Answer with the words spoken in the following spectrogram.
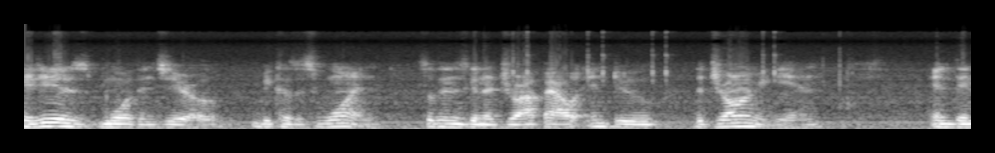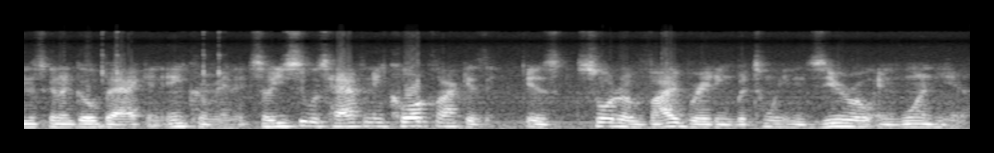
it is more than 0 because it's 1 so then it's going to drop out and do the drawing again and then it's going to go back and increment it. So you see what's happening? Core clock is is sort of vibrating between 0 and 1 here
